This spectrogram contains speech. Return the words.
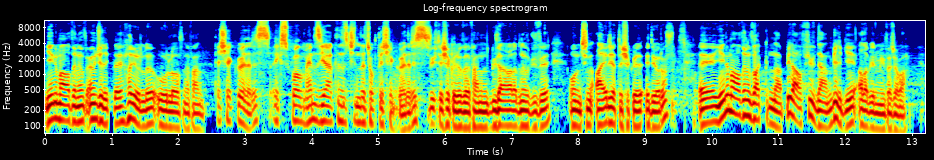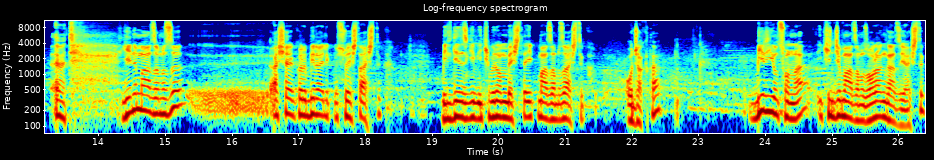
yeni mağazanız öncelikle hayırlı uğurlu olsun efendim. Teşekkür ederiz. Eksik olmayın. Ziyaretiniz için de çok teşekkür ederiz. Biz teşekkür ederiz efendim. Güzel ağırladınız bizi. Onun için ayrıca teşekkür ediyoruz. Ee, yeni mağazanız hakkında biraz sizden bilgi alabilir miyiz acaba? Evet. Yeni mağazamızı e, aşağı yukarı bir aylık bir süreçte açtık. Bildiğiniz gibi 2015'te ilk mağazamızı açtık Ocak'ta. Bir yıl sonra ikinci mağazamız Orhan Gazi'yi açtık.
